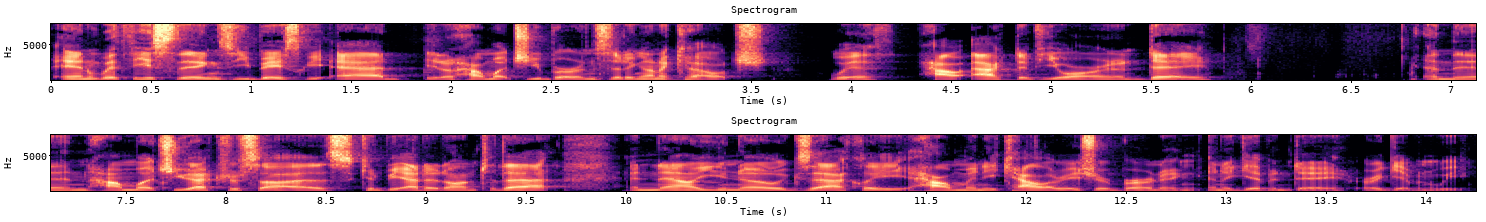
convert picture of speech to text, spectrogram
and with these things, you basically add you know how much you burn sitting on a couch with how active you are in a day. And then how much you exercise can be added onto that. And now you know exactly how many calories you're burning in a given day or a given week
